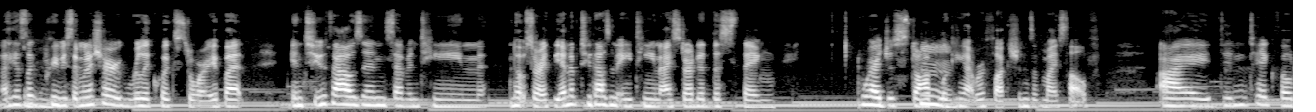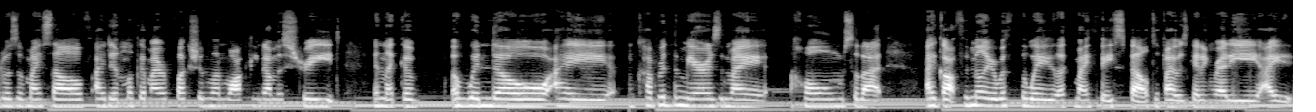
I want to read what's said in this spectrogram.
I guess like mm-hmm. previously, I'm going to share a really quick story, but in 2017, no, sorry, at the end of 2018, I started this thing where I just stopped mm. looking at reflections of myself. I didn't take photos of myself. I didn't look at my reflection when walking down the street in like a, a window. I covered the mirrors in my home so that I got familiar with the way like my face felt if I was getting ready. I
